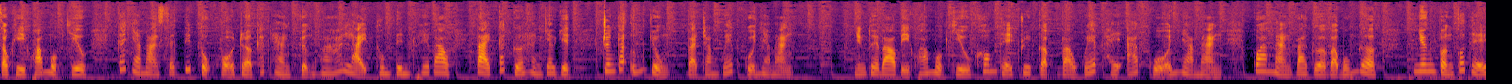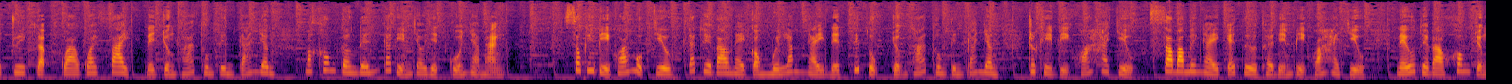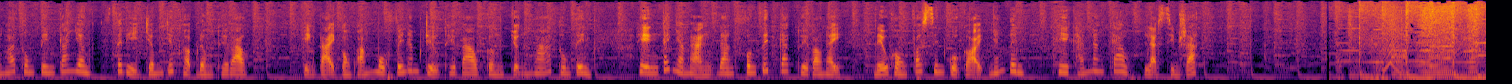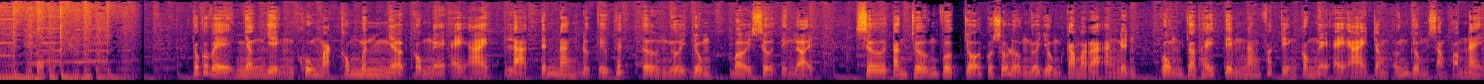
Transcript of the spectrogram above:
Sau khi khóa một chiều, các nhà mạng sẽ tiếp tục hỗ trợ khách hàng chuẩn hóa lại thông tin thuê bao tại các cửa hàng giao dịch, trên các ứng dụng và trang web của nhà mạng. Những thuê bao bị khóa một chiều không thể truy cập vào web hay app của nhà mạng qua mạng 3G và 4G, nhưng vẫn có thể truy cập qua Wi-Fi để chuẩn hóa thông tin cá nhân mà không cần đến các điểm giao dịch của nhà mạng. Sau khi bị khóa một chiều, các thuê bao này còn 15 ngày để tiếp tục chuẩn hóa thông tin cá nhân trước khi bị khóa hai chiều. Sau 30 ngày kể từ thời điểm bị khóa hai chiều, nếu thuê bao không chuẩn hóa thông tin cá nhân sẽ bị chấm dứt hợp đồng thuê bao. Hiện tại còn khoảng 1,5 triệu thuê bao cần chuẩn hóa thông tin. Hiện các nhà mạng đang phân tích các thuê bao này. Nếu không phát sinh cuộc gọi nhắn tin thì khả năng cao là sim rác. Thưa quý vị, nhận diện khuôn mặt thông minh nhờ công nghệ AI là tính năng được yêu thích từ người dùng bởi sự tiện lợi. Sự tăng trưởng vượt trội của số lượng người dùng camera an ninh cũng cho thấy tiềm năng phát triển công nghệ AI trong ứng dụng sản phẩm này.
